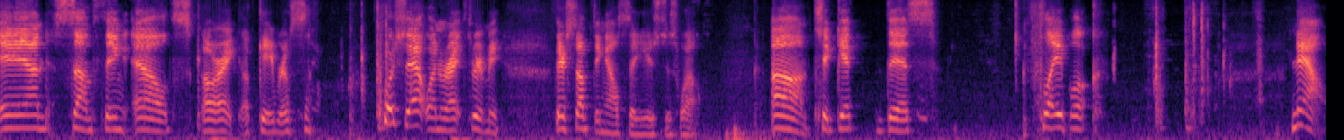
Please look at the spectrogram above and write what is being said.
and something else. All right, Gabriel's like, push that one right through me. There's something else they used as well um, to get this playbook. Now,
